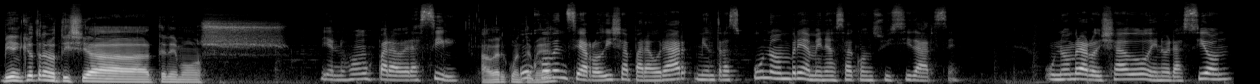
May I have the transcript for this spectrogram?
Bien, ¿qué otra noticia tenemos? Bien, nos vamos para Brasil. A ver, cuénteme. Un joven se arrodilla para orar mientras un hombre amenaza con suicidarse. Un hombre arrodillado en oración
